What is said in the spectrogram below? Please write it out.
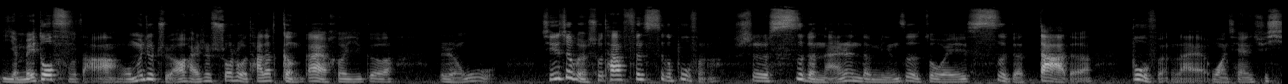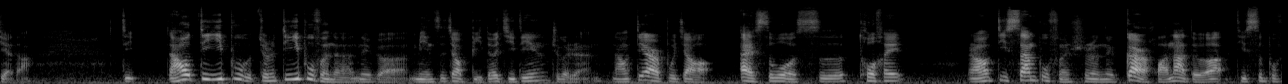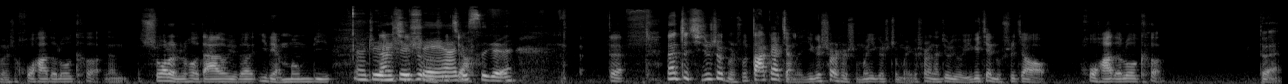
也没多复杂啊，我们就主要还是说说它的梗概和一个人物。其实这本书它分四个部分啊，是四个男人的名字作为四个大的部分来往前去写的。第然后第一部就是第一部分的那个名字叫彼得吉丁这个人，然后第二部叫艾斯沃斯托黑，然后第三部分是那盖尔华纳德，第四部分是霍华德洛克。那说了之后，大家都觉得一脸懵逼。那这是谁啊？这四个人。对，那这其实这本书大概讲的一个事儿是什么一个什么一个事儿呢？就是有一个建筑师叫霍华德洛克，对，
